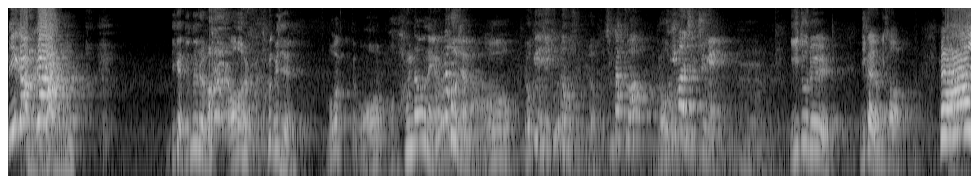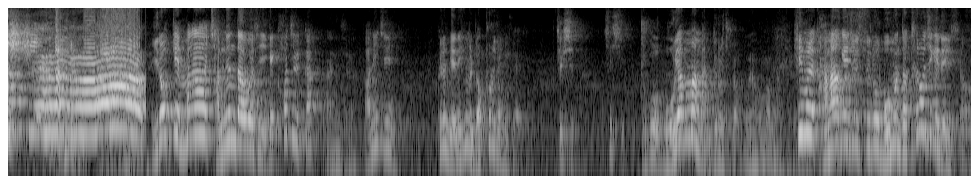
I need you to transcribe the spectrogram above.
이건가? 네가 눈으로 봐. 어, 그지? 뭐오확 나오네요. 확 나오잖아. 오. 여기 이제 힘 너무 줄 필요 없어. 지금 딱 좋아? 여기만 집중해. 이두를 네가 여기서 이렇게 막 잡는다고 해서 이게 커질까? 아니죠. 아니지. 그럼 얘는 힘을 몇 프로 정도 줘야 돼? 70. 70. 두고 모양만 만들어 주라고. 모양만 만들어. 힘을 강하게 줄수록 몸은 더 틀어지게 돼 있어.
